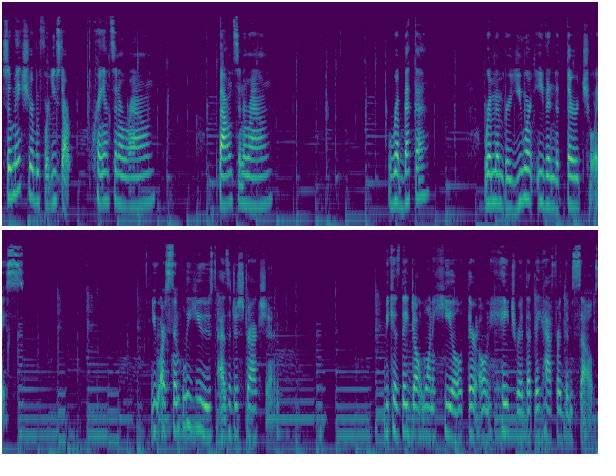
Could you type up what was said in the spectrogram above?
So make sure before you start prancing around, bouncing around, Rebecca, remember you weren't even the third choice. You are simply used as a distraction because they don't want to heal their own hatred that they have for themselves.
